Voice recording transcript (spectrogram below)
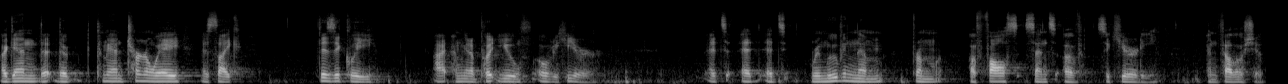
Again, the, the command turn away is like physically, I, am going to put you over here. It's, it, it's removing them from a false sense of security and fellowship.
